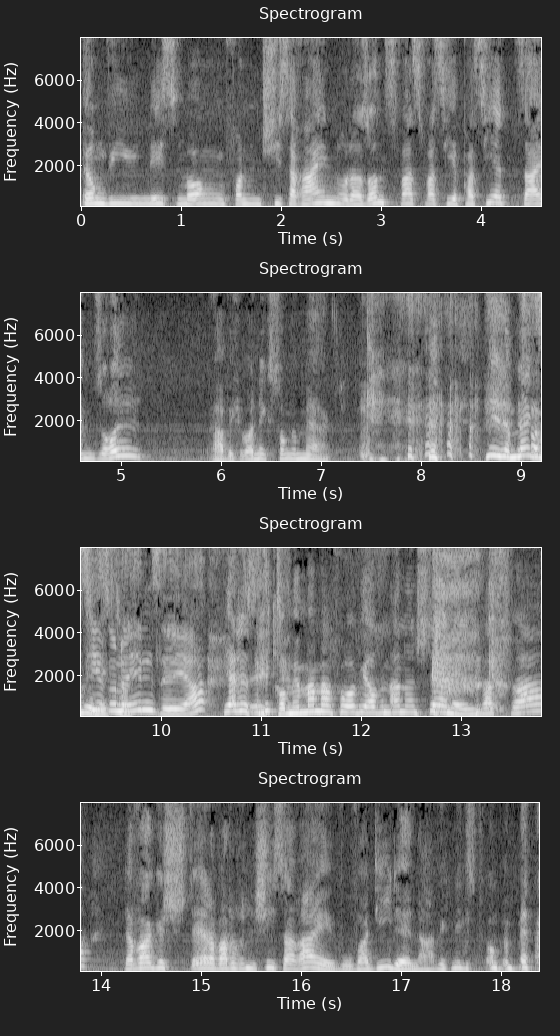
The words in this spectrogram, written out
irgendwie nächsten Morgen von Schießereien oder sonst was, was hier passiert sein soll. Da habe ich aber nichts von gemerkt. Nee, da Ist merken das wir hier so eine. Insel, ja? Ja, das, ich komme mir manchmal vor wie auf einen anderen Stern. Ey. Was war? Da war, ja, da war doch eine Schießerei. Wo war die denn? Da habe ich nichts von gemerkt.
